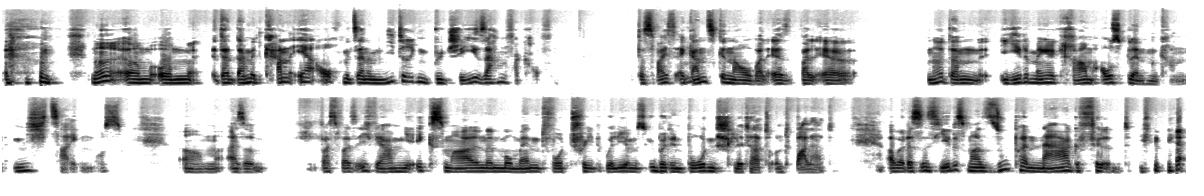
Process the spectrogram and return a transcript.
ne? Ähm, um, da, damit kann er auch mit seinem niedrigen Budget Sachen verkaufen. Das weiß er mhm. ganz genau, weil er, weil er ne, dann jede Menge Kram ausblenden kann, nicht zeigen muss. Ähm, also was weiß ich, wir haben hier x-mal einen Moment, wo Treat Williams über den Boden schlittert und ballert aber das ist jedes Mal super nah gefilmt, ja,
